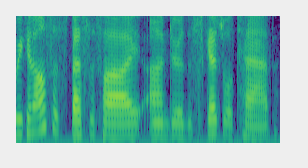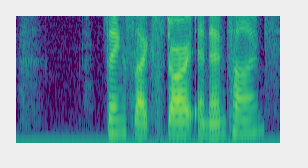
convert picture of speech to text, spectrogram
We can also specify under the Schedule tab things like start and end times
